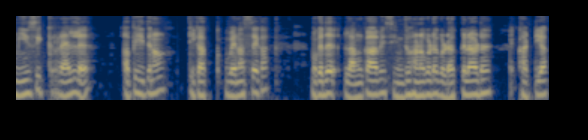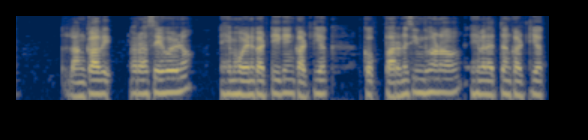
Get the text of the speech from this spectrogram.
මියසික් රැල්ල අපි හිතනවා ටිකක් වෙනස් එකක්. මොකද ලංකාවේ සිින්දු හනකොට ගොඩක් කලාට කට්ටියක් ලංකාවේ රසේ හොයන එහෙම හොයන කට්ටියගෙන් කට්ටියක් පරණ සිින්දුහනාව එහෙම නැත්තන් කට්ටියක්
